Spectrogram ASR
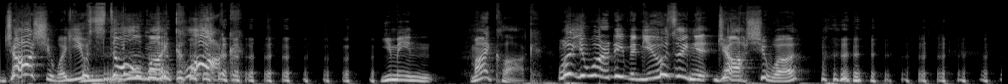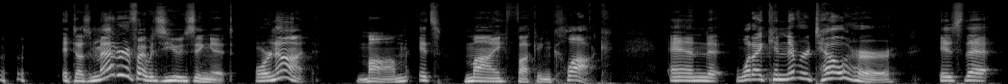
Joshua, you stole my clock. You mean my clock? Well, you weren't even using it, Joshua. it doesn't matter if I was using it or not. Mom, it's my fucking clock. And what I can never tell her is that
